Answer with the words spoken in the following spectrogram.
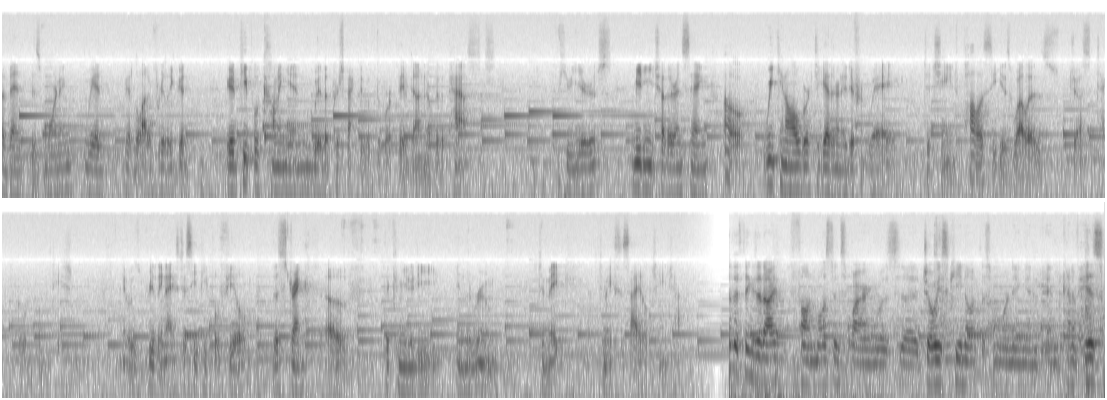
event this morning. We had we had a lot of really good. We had people coming in with a perspective of the work they've done over the past few years, meeting each other and saying, "Oh, we can all work together in a different way to change policy as well as just technical implementation." It was really nice to see people feel the strength of the community in the room to make to make societal change happen. The things that I found most inspiring was uh, Joi's keynote this morning and, and kind of his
